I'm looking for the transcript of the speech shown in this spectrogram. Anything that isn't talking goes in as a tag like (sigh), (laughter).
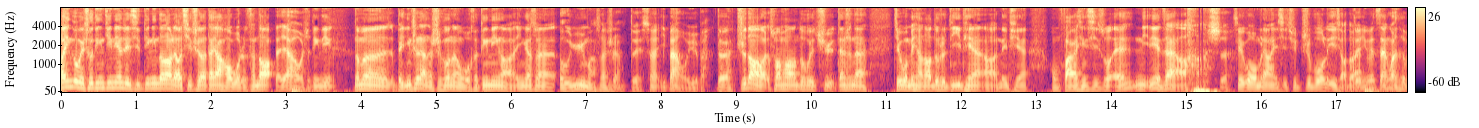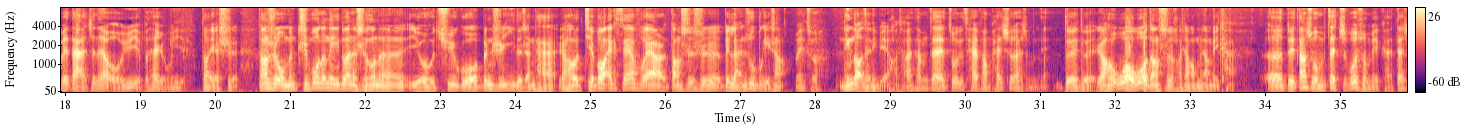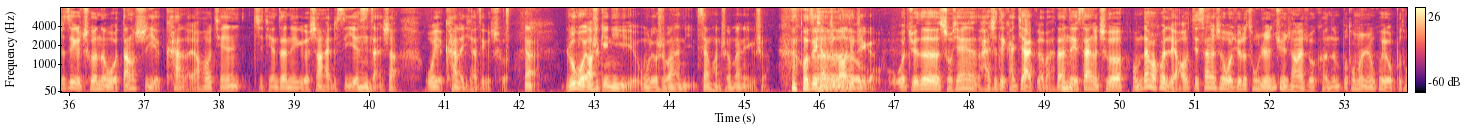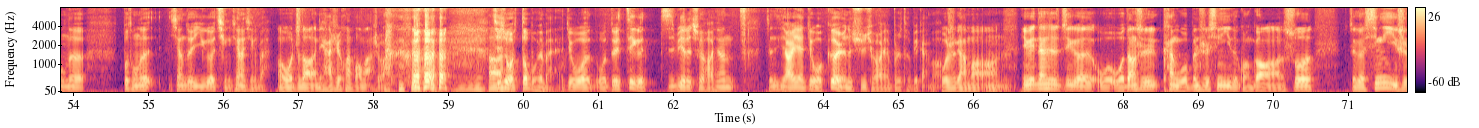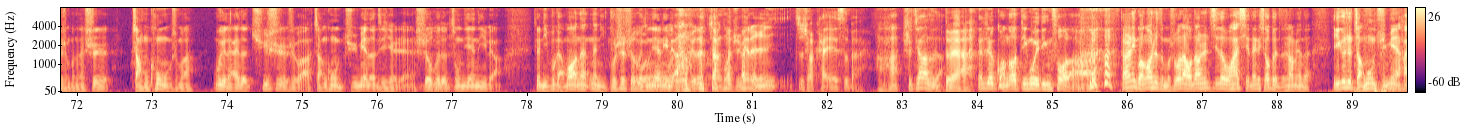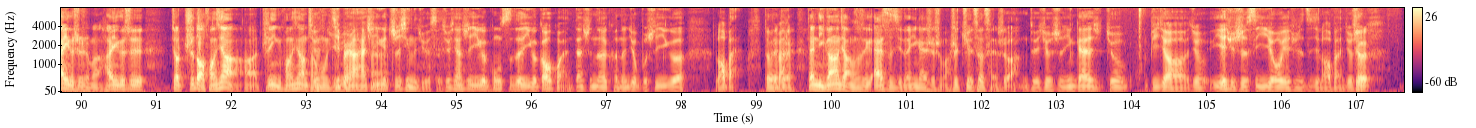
欢迎各位收听今天这期叮叮叨叨聊汽车。大家好，我是三刀。大家好，我是丁丁。那么北京车展的时候呢，我和丁丁啊，应该算偶遇嘛，算是对，算一半偶遇吧。对，知道双方都会去，但是呢，结果没想到都是第一天啊。那天我们发个信息说，哎，你你也在啊？是。(laughs) 结果我们俩一起去直播了一小段。对，因为展馆特别大，真的要偶遇也不太容易。倒也是，当时我们直播的那一段的时候呢，有去过奔驰 E 的展台，然后捷豹 XF-L 当时是被拦住不给上。没错，领导在那边好像。好像他们在做一个采访拍摄啊什么的。对对，然后沃尔沃当时好像我们俩没看。呃，对，当时我们在直播的时候没看，但是这个车呢，我当时也看了。然后前几天在那个上海的 CES 展上，我也看了一下这个车。嗯，如果要是给你五六十万，你三款车买哪个车？(laughs) 我最想知道就这个。我觉得首先还是得看价格吧。但是这三个车，我们待会儿会聊。这三个车，我觉得从人群上来说，可能不同的人会有不同的、不同的相对一个倾向性吧。哦，我知道了，你还是换宝马是吧？(laughs) 其实我都不会买，就我我对这个级别的车好像。整体而言，就我个人的需求而言，不是特别感冒。不是感冒啊，因为但是这个我我当时看过奔驰新 E 的广告啊，说这个新 E 是什么呢？是掌控什么未来的趋势是吧？掌控局面的这些人，社会的中坚力量。就你不感冒，那那你不是社会中坚力量。我觉得 (laughs) 掌控局面的人至少开 S 吧。啊，是这样子的。对啊，那这广告定位定错了啊。当然，你广告是怎么说的？我当时记得我还写在那个小本子上面的，一个是掌控局面，还有一个是什么？还有一个是。叫指导方向啊，指引方向，掌控基本上还是一个执行的角色，就像是一个公司的一个高管，但是呢，可能就不是一个老板，对吧？但你刚刚讲的这个 S 级的应该是什么？是决策层是吧？对，就是应该就比较就，也许是 CEO，也许是自己老板，就是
